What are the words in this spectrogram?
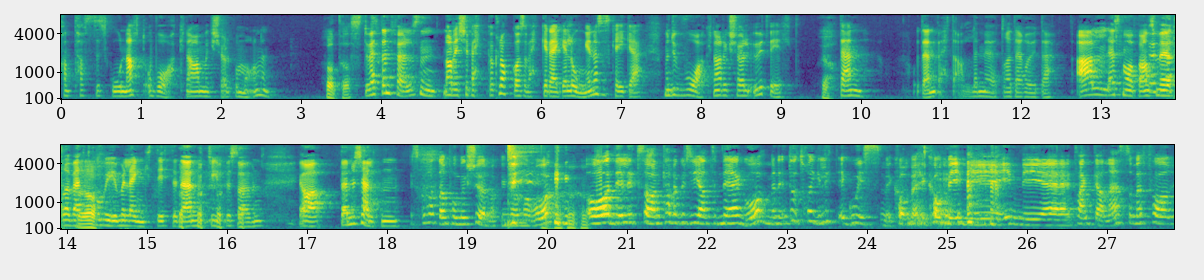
fantastisk god natt og våkna av meg sjøl på morgenen. Fantastisk. Du vet den følelsen når det ikke vekker klokka, så vekker deg, eller ungene som skriker, men du våkner deg sjøl uthvilt. Ja. Den, og den vet alle mødre der ute. Alle småbarnsmødre vet Ja. hvor mye vi lengter etter den type søvn. Ja, den er sjelden. Jeg skulle hatt den på meg sjøl noen ganger òg. Og det er litt sånn Kan dere ikke gi den til meg òg? Men da tror jeg litt egoisme kommer, kommer inn i, inn i eh, tankene. Så vi får,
